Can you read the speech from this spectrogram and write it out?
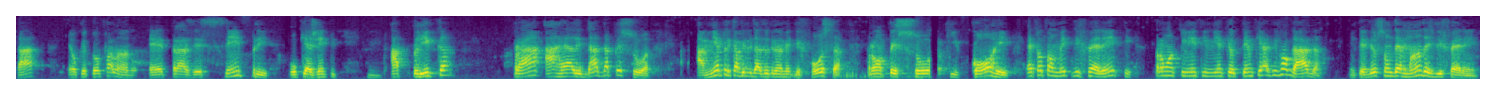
tá? É o que eu estou falando, é trazer sempre o que a gente aplica para a realidade da pessoa. A minha aplicabilidade do treinamento de força para uma pessoa que corre é totalmente diferente para uma cliente minha que eu tenho que é advogada, entendeu? São demandas diferentes,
